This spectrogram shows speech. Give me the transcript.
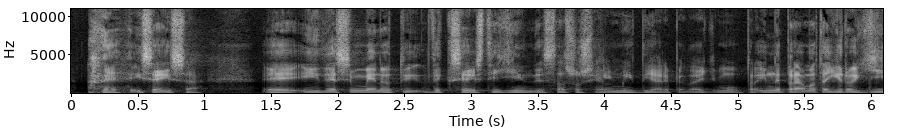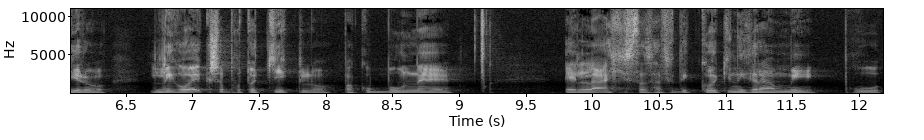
ίσα ίσα. Ε, ή δεν σημαίνει ότι δεν ξέρεις τι γίνεται στα social media, ρε παιδάκι μου. Είναι πράγματα γύρω-γύρω, λίγο έξω από το κύκλο, που ακουμπούν ελάχιστα σε αυτή την κόκκινη γραμμή που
